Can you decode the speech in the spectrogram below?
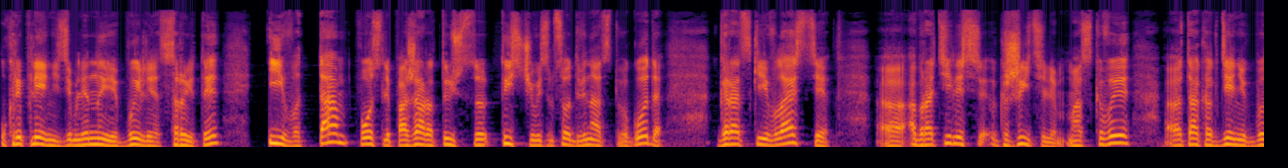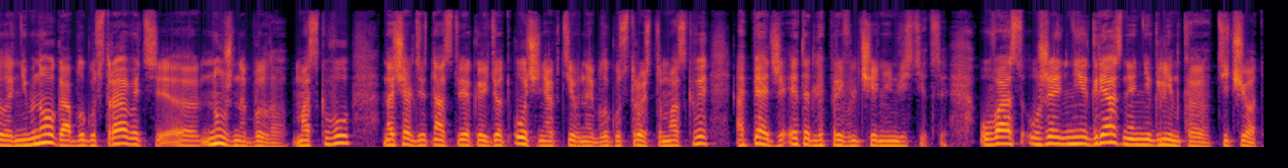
укрепления земляные были срыты, и вот там, после пожара 1812 года, городские власти э, обратились к жителям Москвы, э, так как денег было немного, а благоустраивать э, нужно было Москву. В начале XIX века идет очень активное благоустройство Москвы. Опять же, это для привлечения инвестиций. У вас уже не грязная не глинка течет,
